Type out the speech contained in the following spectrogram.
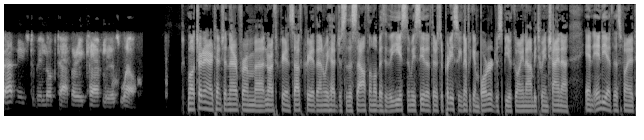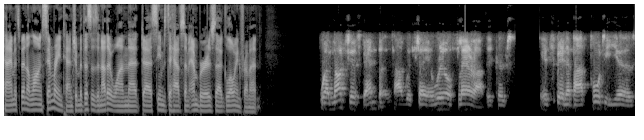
that needs to be looked at very carefully as well. Well, turning our attention there from uh, North Korea and South Korea, then we head just to the south, a little bit to the east, and we see that there's a pretty significant border dispute going on between China and India at this point in time. It's been a long simmering tension, but this is another one that uh, seems to have some embers uh, glowing from it. Well, not just embers, I would say a real flare up because it's been about 40 years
